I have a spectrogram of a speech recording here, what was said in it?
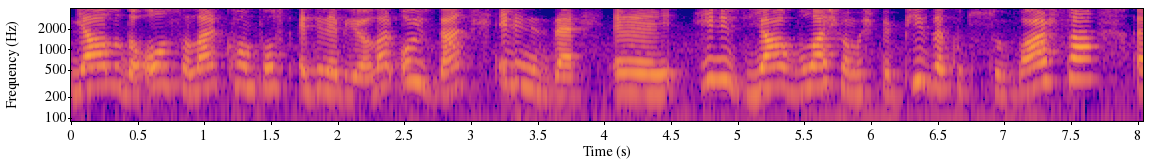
yağlı da olsalar kompost edilebiliyorlar. O yüzden elinizde e, henüz yağ bulaşmamış bir pizza kutusu varsa e,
